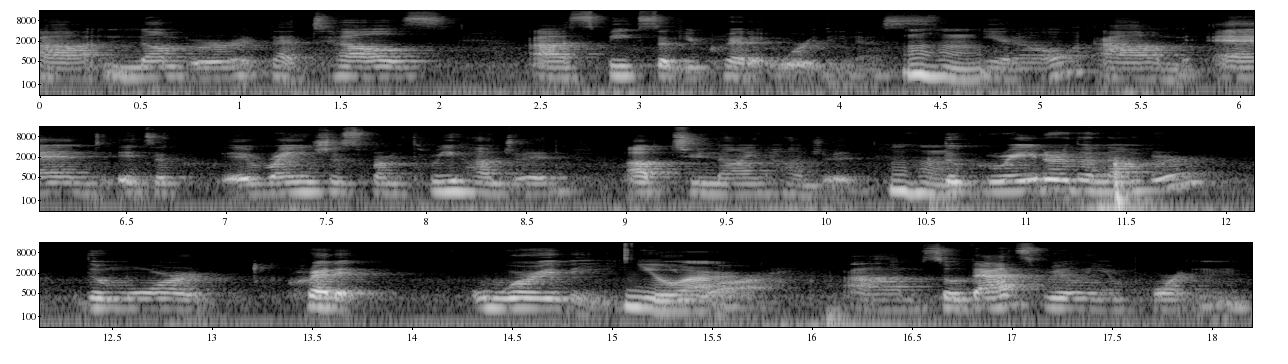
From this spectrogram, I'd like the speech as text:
uh, number that tells uh, speaks of your credit worthiness. Mhm. You know, um, and it's a it ranges from three hundred up to nine hundred. Mhm. The greater the number, the more credit worthy You are. Um, so that's really important.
